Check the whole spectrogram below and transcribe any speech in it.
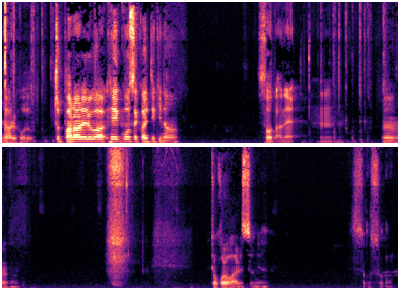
なるほど。ちょっとパラレルは平行世界的な、そうだね。うん。うん。ところがあるんですよね。そうそう。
